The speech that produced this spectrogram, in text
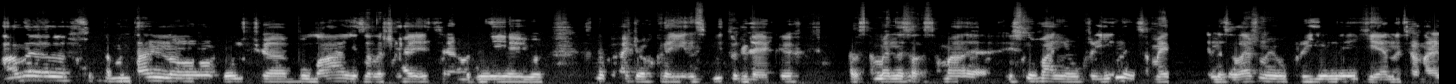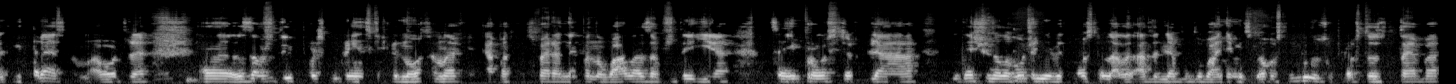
Але фундаментально Польща була і залишається однією з небагатьох країн світу, для яких саме саме існування України, саме незалежної України є національним інтересом. А отже, е, завжди в польсько-українських відносинах, яка б атмосфера не панувала, завжди є цей простір для не що налагодження відносин, але але для будування міцного союзу. Просто треба,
